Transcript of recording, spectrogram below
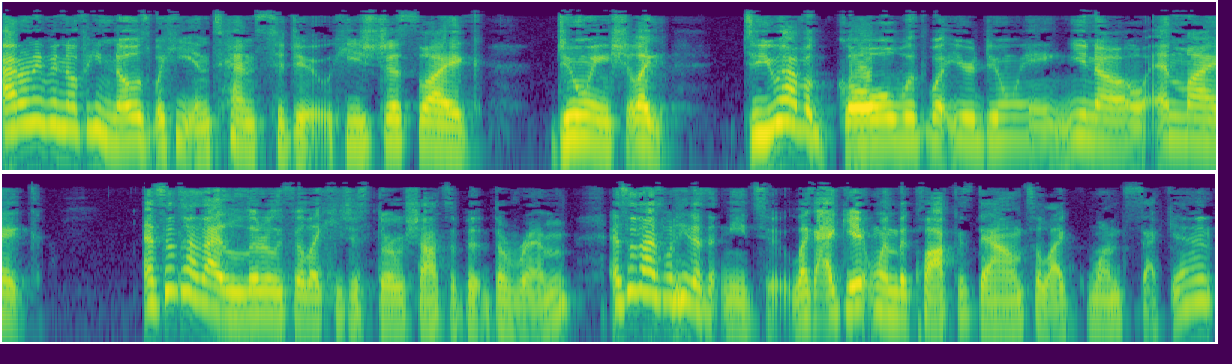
I don't even know if he knows what he intends to do. He's just like doing sh- like, do you have a goal with what you're doing? You know, and like, and sometimes I literally feel like he just throws shots up at the rim, and sometimes when he doesn't need to. Like, I get when the clock is down to like one second,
